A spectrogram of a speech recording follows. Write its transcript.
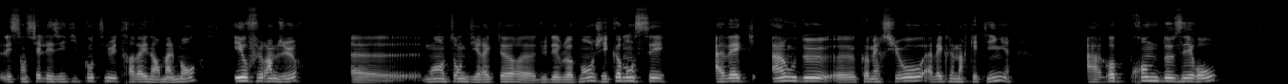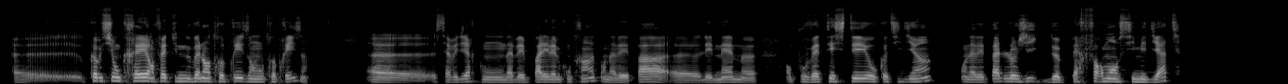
l'essentiel des équipes continue de travailler normalement. Et au fur et à mesure, moi en tant que directeur du développement, j'ai commencé avec un ou deux commerciaux, avec le marketing, à reprendre de zéro, comme si on créait en fait une nouvelle entreprise dans l'entreprise ça veut dire qu'on n'avait pas les mêmes contraintes, on n'avait pas les mêmes, on pouvait tester au quotidien, on n'avait pas de logique de performance immédiate.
